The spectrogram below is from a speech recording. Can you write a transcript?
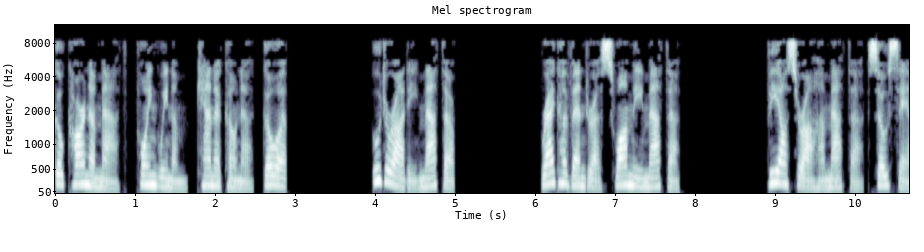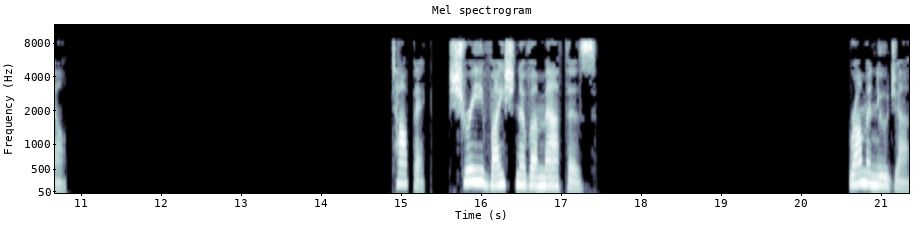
Gokarna Math, Poinguinam, Kanakona, Goa. Uttaradi Matha. Raghavendra Swami Matha. Vyasaraja Matha Sosale. Topic. Sri Vaishnava Mathas Ramanuja,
